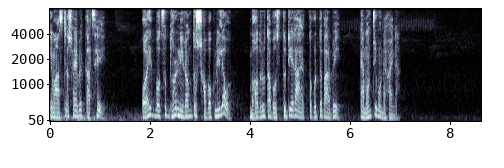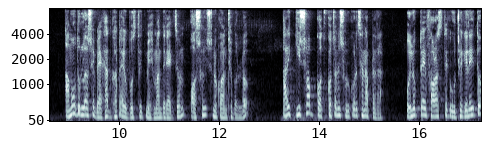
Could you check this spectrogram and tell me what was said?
এ মাস্টার সাহেবের কাছে কয়েক বছর ধরে নিরন্তর সবক নিলেও ভদ্রতা বস্তুটি এরা আয়ত্ত করতে পারবে, এমনটি মনে হয় না। আমোদ উল্লাসে ব্যাঘাত ঘটায় উপস্থিত মেহমানদের একজন অসহিষ্ণু কণ্ঠে বলল, আরে কি সব কচকচানি শুরু করেছেন আপনারা? ওই লোকটাই ফরাজ থেকে উঠে গেলেই তো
